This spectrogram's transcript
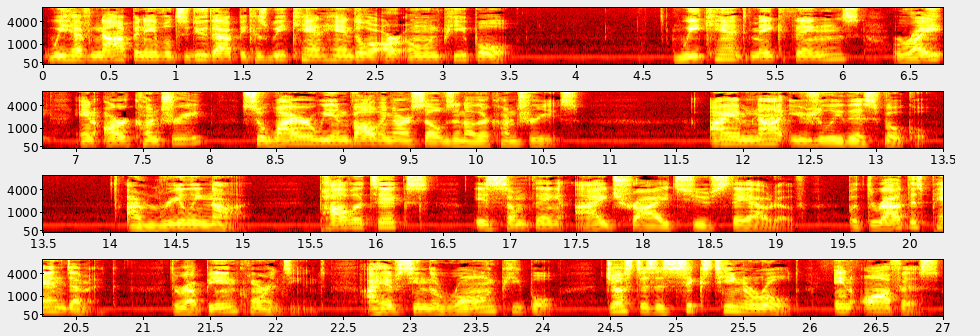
We have not been able to do that because we can't handle our own people. We can't make things right in our country, so why are we involving ourselves in other countries? I am not usually this vocal. I'm really not. Politics is something I try to stay out of. But throughout this pandemic, throughout being quarantined, I have seen the wrong people, just as a 16 year old in office,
